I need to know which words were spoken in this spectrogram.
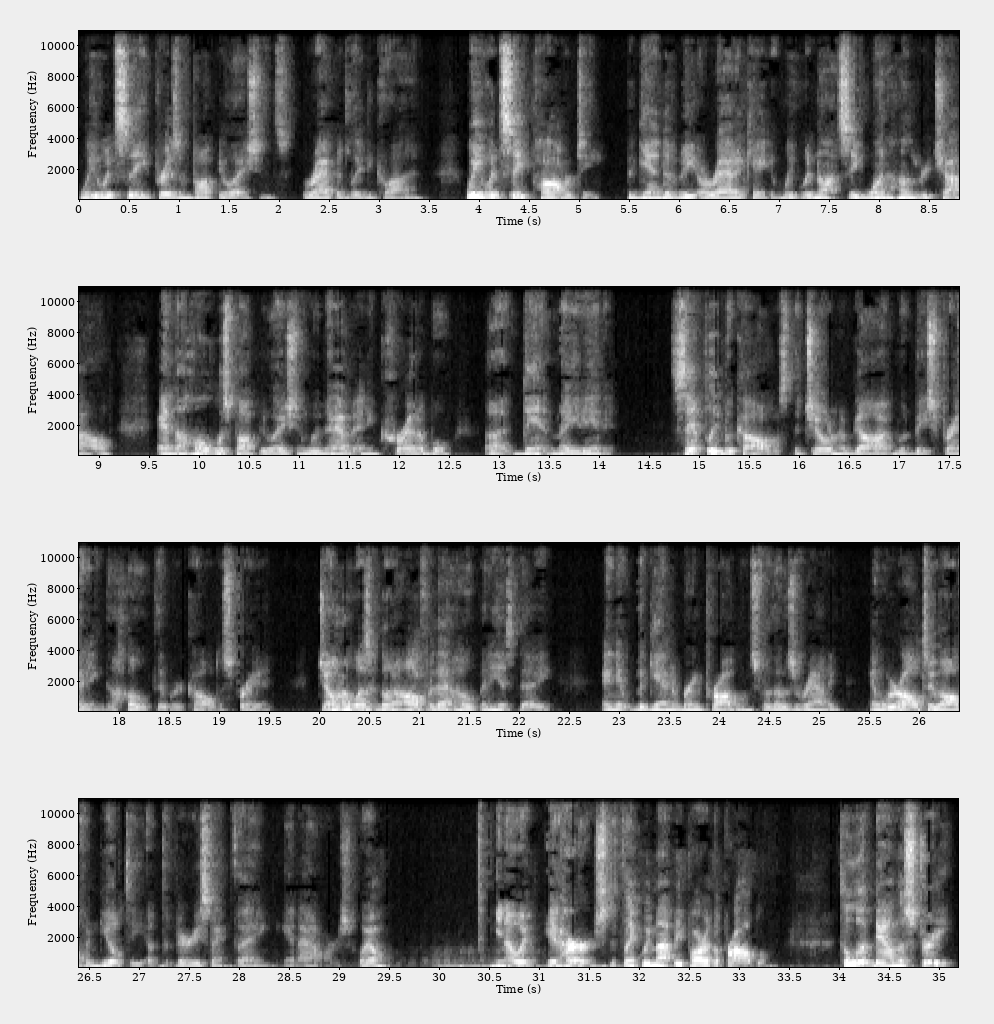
we would see prison populations rapidly decline. We would see poverty begin to be eradicated. We would not see one hungry child, and the homeless population would have an incredible uh, dent made in it simply because the children of God would be spreading the hope that we're called to spread. Jonah wasn't going to offer that hope in his day, and it began to bring problems for those around him. And we're all too often guilty of the very same thing in ours. Well, you know, it, it hurts to think we might be part of the problem. To look down the street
